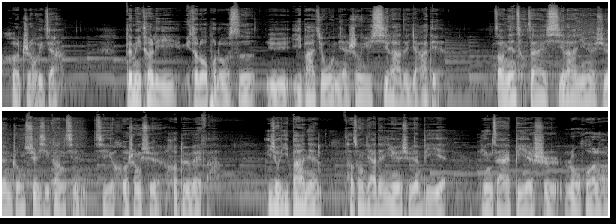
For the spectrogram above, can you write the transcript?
和指挥家。德米特里·米特罗普罗斯于1895年生于希腊的雅典，早年曾在希腊音乐学院中学习钢琴及和声学和对位法。1918年，他从雅典音乐学院毕业，并在毕业时荣获了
